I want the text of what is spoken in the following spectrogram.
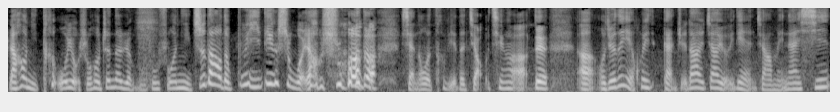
然后你特，我有时候真的忍不住说，你知道的不一定是我要说 的，显得我特别的矫情啊。对，呃，我觉得也会感觉到叫有一点叫没耐心。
